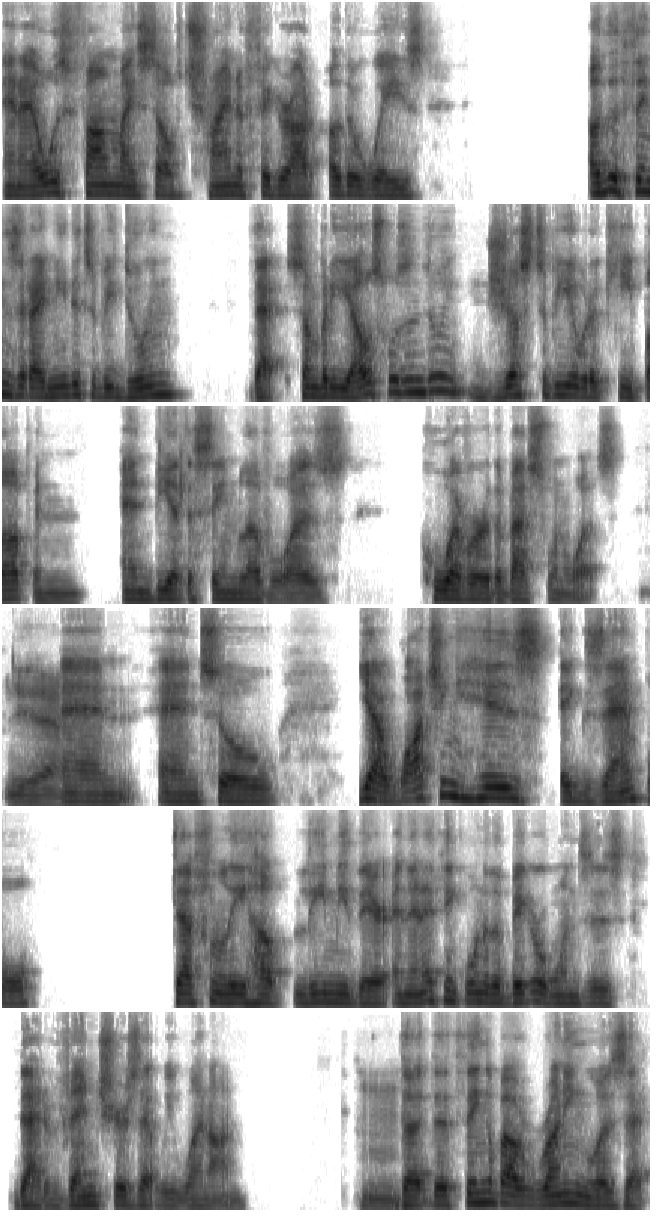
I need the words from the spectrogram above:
And I always found myself trying to figure out other ways, other things that I needed to be doing that somebody else wasn't doing just to be able to keep up and and be at the same level as whoever the best one was Yeah. and and so yeah watching his example definitely helped lead me there and then i think one of the bigger ones is the adventures that we went on Hmm. the the thing about running was that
